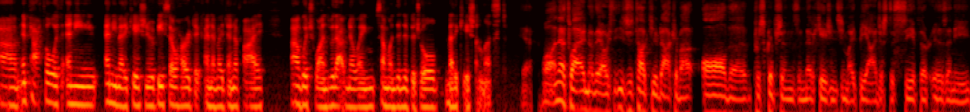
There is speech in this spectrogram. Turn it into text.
um, impactful with any any medication. It would be so hard to kind of identify uh, which ones without knowing someone's individual medication list. Yeah. Well, and that's why I know they always, you should talk to your doctor about all the prescriptions and medications you might be on just to see if there is any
